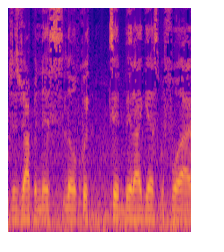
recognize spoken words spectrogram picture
just dropping this little quick tidbit, I guess, before I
